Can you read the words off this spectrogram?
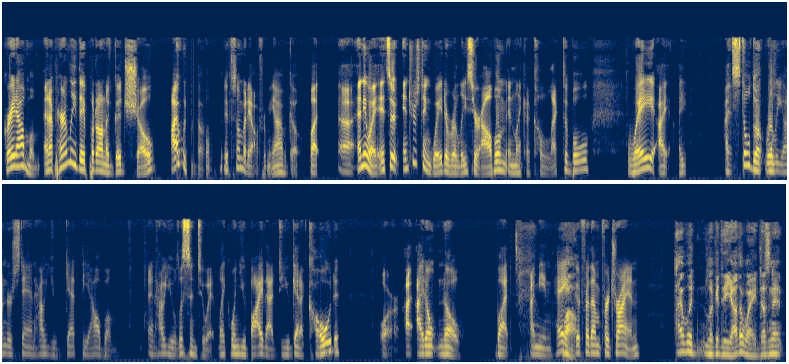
Great album, and apparently they put on a good show. I would go if somebody offered me. I would go, but uh, anyway, it's an interesting way to release your album in like a collectible way. I, I I still don't really understand how you get the album and how you listen to it. Like when you buy that, do you get a code, or I, I don't know. But I mean, hey, Well- good for them for trying. I would look at it the other way, doesn't it?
